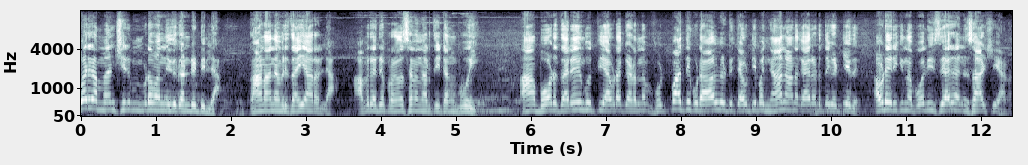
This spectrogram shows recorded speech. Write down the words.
ഓരോ മനുഷ്യരും ഇവിടെ വന്ന് ഇത് കണ്ടിട്ടില്ല. കാണാൻ അവർ തയ്യാറല്ല. അവരൊരു പ്രഹസനം നടത്തിയിട്ട് അങ്ങ് പോയി. ആ ബോർഡ് തലയും കുത്തി അവിടെ കിടന്ന് ഫുട്പാത്തിൽ കൂടെ ആളിലിട്ട് ചവിട്ടിയപ്പോൾ ഞാനാണ് കയറെടുത്ത് കെട്ടിയത്. അവിടെ ഇരിക്കുന്ന പോലീസുകാർ അതിന് സാക്ഷിയാണ്.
